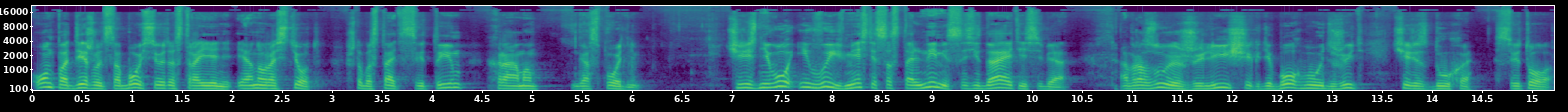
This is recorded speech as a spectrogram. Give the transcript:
Он поддерживает собой все это строение, и оно растет, чтобы стать святым храмом Господним. Через него и вы вместе с остальными созидаете себя, образуя жилище, где Бог будет жить через Духа Святого.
